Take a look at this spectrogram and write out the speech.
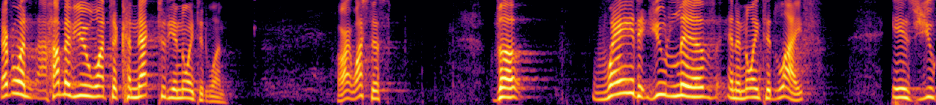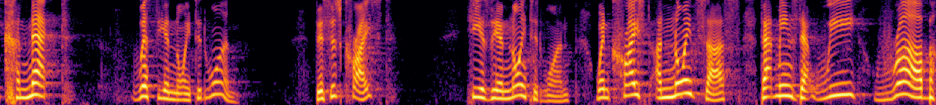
Everyone, how many of you want to connect to the anointed one? All right, watch this. The way that you live an anointed life is you connect with the anointed one. This is Christ. He is the anointed one. When Christ anoints us, that means that we rub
